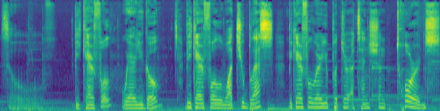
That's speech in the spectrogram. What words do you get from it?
So be careful where you go, be careful what you bless, be careful where you put your attention towards,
